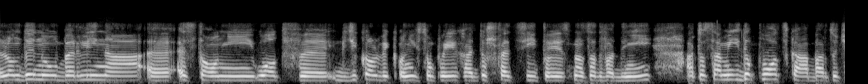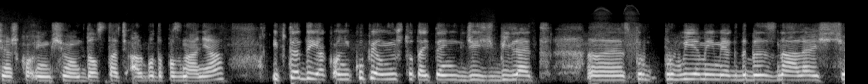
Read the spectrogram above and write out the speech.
Londynu Berlina, e, Estonii, Łotwy, gdziekolwiek oni chcą pojechać, do Szwecji, to jest na za dwa dni, a czasami i do Płocka bardzo ciężko im się dostać, albo do Poznania. I wtedy jak oni kupią już tutaj ten gdzieś bilet, e, spró- próbujemy im jak gdyby znaleźć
